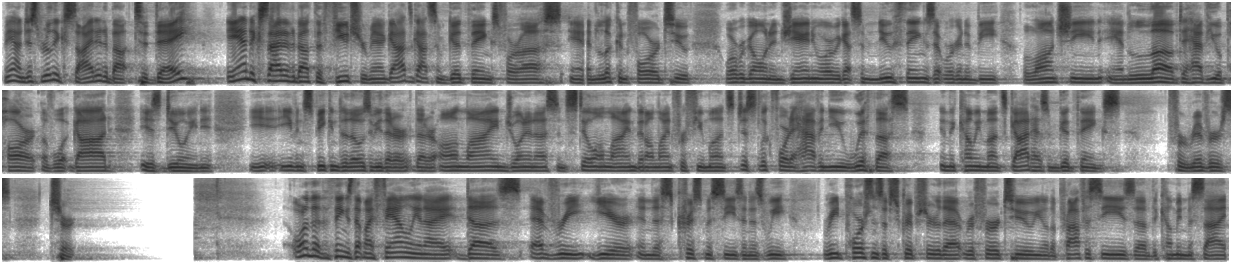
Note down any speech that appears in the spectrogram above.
man, I'm just really excited about today and excited about the future, man. God's got some good things for us and looking forward to where we're going in January. We got some new things that we're going to be launching and love to have you a part of what God is doing. Even speaking to those of you that are that are online, joining us and still online, been online for a few months, just look forward to having you with us in the coming months. God has some good things for Rivers Church one of the things that my family and I does every year in this Christmas season is we read portions of scripture that refer to, you know, the prophecies of the coming Messiah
